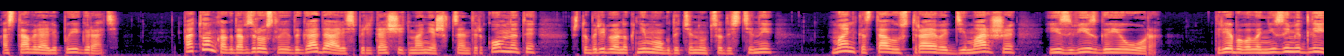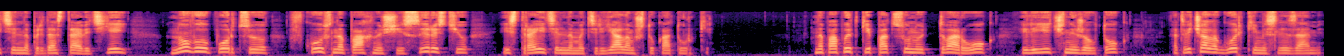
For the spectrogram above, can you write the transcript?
оставляли поиграть. Потом, когда взрослые догадались перетащить манеж в центр комнаты, чтобы ребенок не мог дотянуться до стены, Манька стала устраивать демарши из визга и ора, требовала незамедлительно предоставить ей новую порцию вкусно пахнущей сыростью и строительным материалом штукатурки. На попытки подсунуть творог или яичный желток отвечала горькими слезами.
